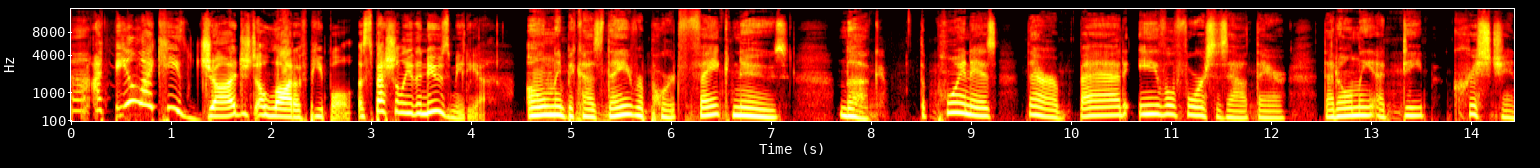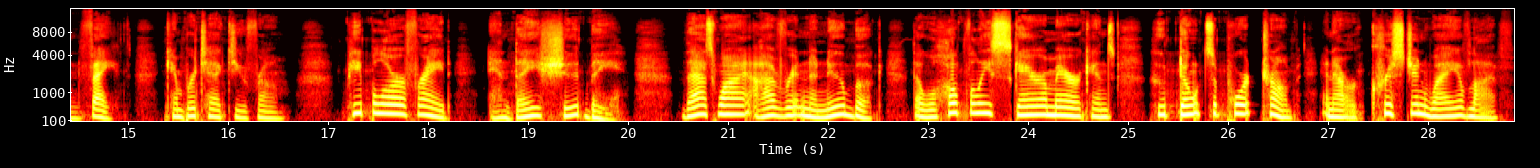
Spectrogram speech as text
Uh, I feel like he's judged a lot of people, especially the news media. Only because they report fake news. Look, the point is, there are bad, evil forces out there that only a deep Christian faith can protect you from. People are afraid, and they should be. That's why I've written a new book that will hopefully scare Americans who don't support Trump and our Christian way of life.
